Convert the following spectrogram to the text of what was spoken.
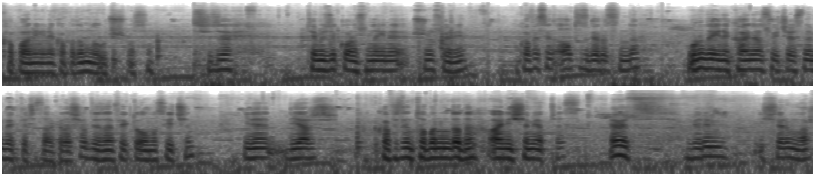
Kapağını yine kapatalım da uçuşmasın. Size temizlik konusunda yine şunu söyleyeyim. Bu kafesin alt ızgarasında bunu da yine kaynar su içerisinde bekleteceğiz arkadaşlar dezenfekte olması için. Yine diğer kafesin tabanında da aynı işlemi yapacağız. Evet benim işlerim var.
